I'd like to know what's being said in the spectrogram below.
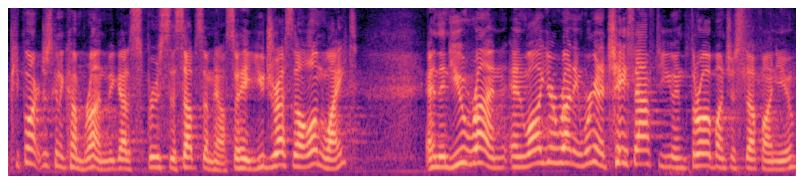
people aren't just going to come run. We got to spruce this up somehow. So, hey, you dress all in white, and then you run. And while you're running, we're going to chase after you and throw a bunch of stuff on you.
